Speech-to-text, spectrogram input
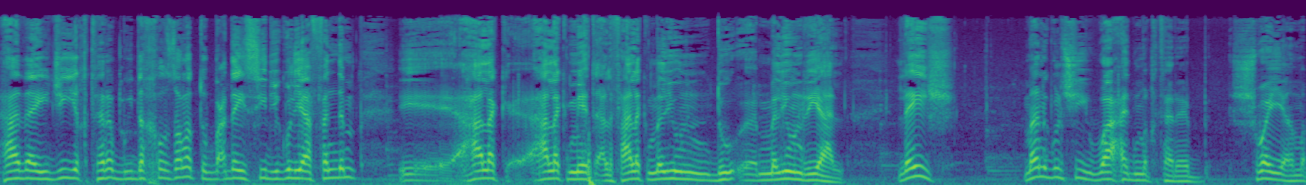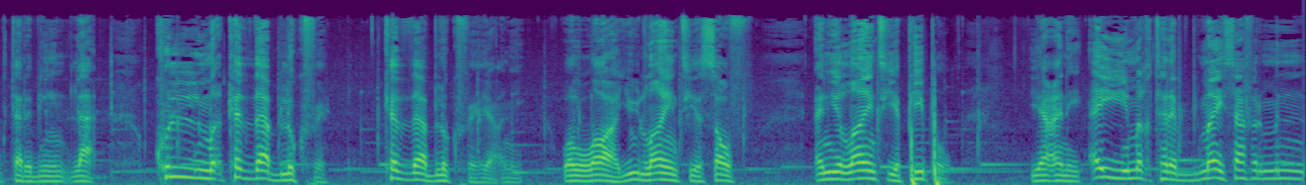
هذا يجي يقترب ويدخل زلط وبعدها يصير يقول يا فندم هالك هالك مئة ألف هالك مليون دو مليون ريال ليش؟ ما نقول شيء واحد مقترب شوية مقتربين لا. كل كذاب لكفة كذاب لكفة يعني. والله you lying to yourself and you lying to your people. يعني أي مغترب ما يسافر من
